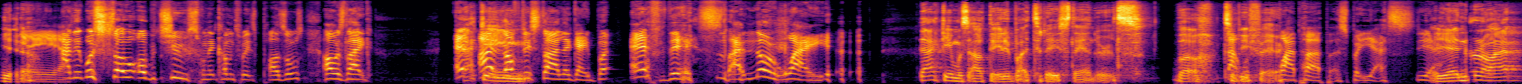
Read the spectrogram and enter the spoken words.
yeah. Yeah, yeah, yeah. and it was so obtuse when it comes to its puzzles. I was like, eh, That I love this style of game, but f this, like, no way. That game was outdated by today's standards, though, to That be was fair. by purpose, but yes, yeah. Yeah, no, no, I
